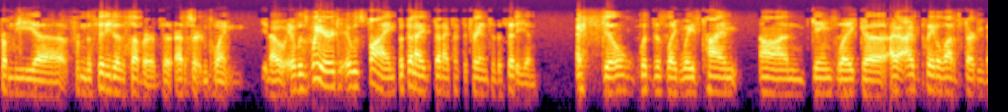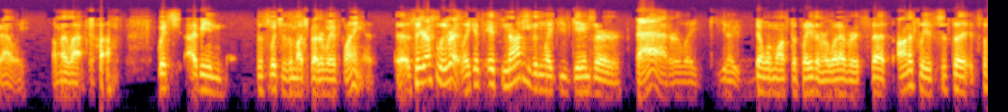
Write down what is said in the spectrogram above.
from the uh from the city to the suburbs at, at a certain point. You know, it was weird. It was fine, but then I then I took the train into the city, and I still would just like waste time on games like uh I, I played a lot of Stardew Valley on my laptop, which I mean the Switch is a much better way of playing it. Uh, so you're absolutely right. Like it's it's not even like these games are bad or like you know no one wants to play them or whatever. It's that honestly, it's just the it's the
